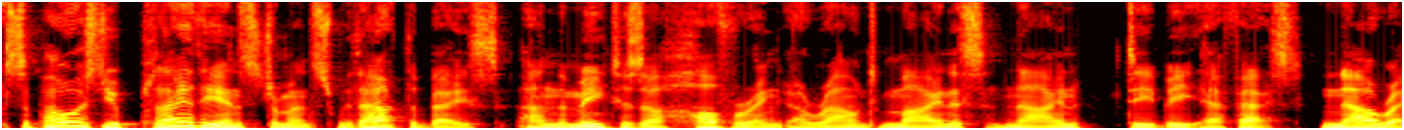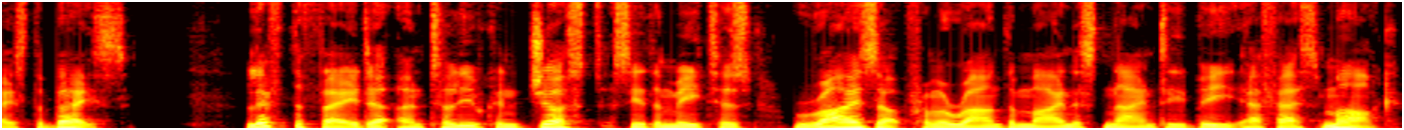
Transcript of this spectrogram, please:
Suppose you play the instruments without the bass and the meters are hovering around minus 9 dBFS. Now raise the bass. Lift the fader until you can just see the meters rise up from around the minus 9 dBFS mark.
